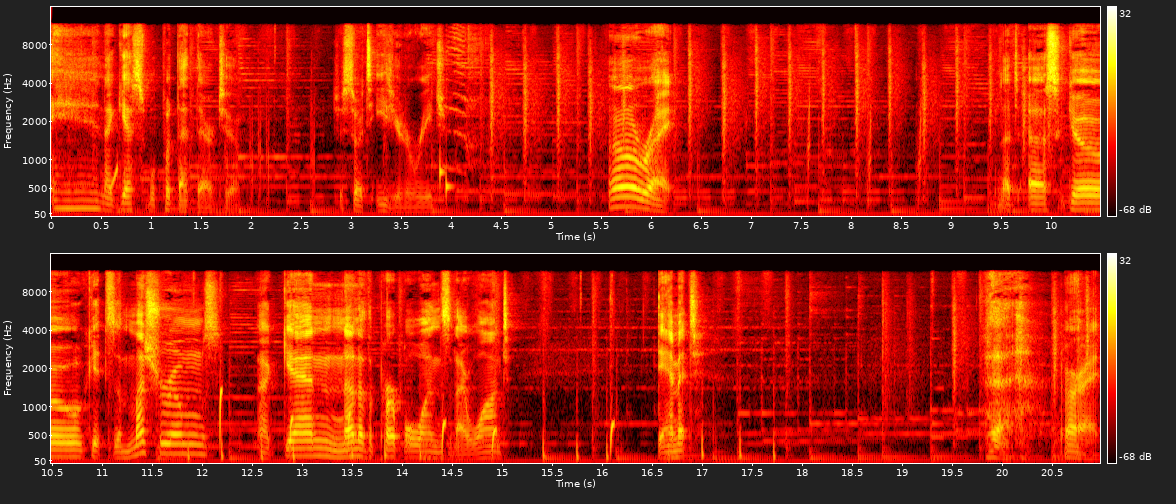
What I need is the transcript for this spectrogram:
And I guess we'll put that there, too. Just so it's easier to reach. Alright. Let us go get some mushrooms. Again, none of the purple ones that I want. Damn it. Alright.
